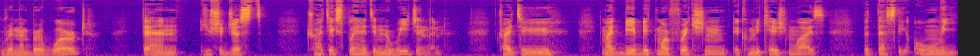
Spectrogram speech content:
remember a word then you should just try to explain it in Norwegian then. Try to might be a bit more friction uh, communication wise, but that's the only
